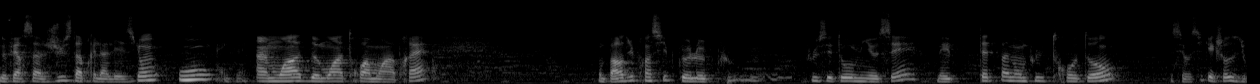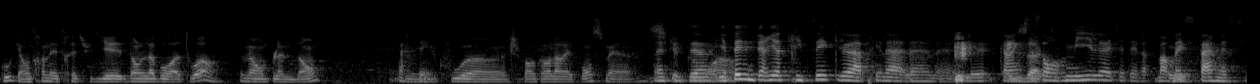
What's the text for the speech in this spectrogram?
de faire ça juste après la lésion ou Exact. un mois, deux mois, trois mois après On part du principe que le plus, plus c'est tôt, mieux c'est, mais peut-être pas non plus trop tôt. C'est aussi quelque chose du coup qui est en train d'être étudié dans le laboratoire. On est en plein dedans. Parfait. Du coup, euh, je sais pas encore la réponse, mais Ouais, c'est quelques ça. mois. Il y a peut-être une période critique là, après la, la- la- le- quand ils se sont remis, là, etc. Bon, Oui. ben, super, merci.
